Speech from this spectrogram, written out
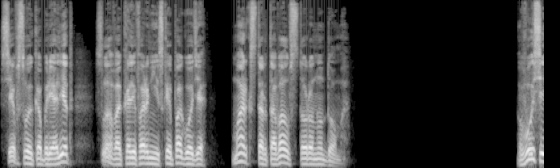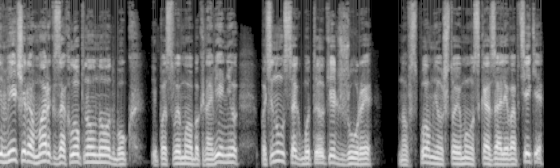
Сев в свой кабриолет, слава калифорнийской погоде, Марк стартовал в сторону дома. В восемь вечера Марк захлопнул ноутбук и по своему обыкновению потянулся к бутылке джуры, но вспомнил, что ему сказали в аптеке,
